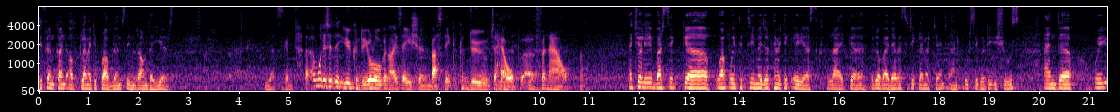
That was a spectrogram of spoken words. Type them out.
different kind of climatic problems in around the years. Yes. Okay. Uh, And what is it that you can do, your organisation, BARCIK, can do to help uh, yeah. for now? Actually, BARCIK uh, work with three major thematic areas like uh, agrobiodiversity, climate change, and food security issues. And uh, we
